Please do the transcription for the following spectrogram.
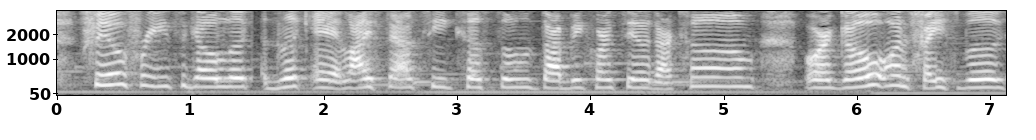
feel free to go look look at lifestyleteacustoms.bigcartel.com or go on Facebook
